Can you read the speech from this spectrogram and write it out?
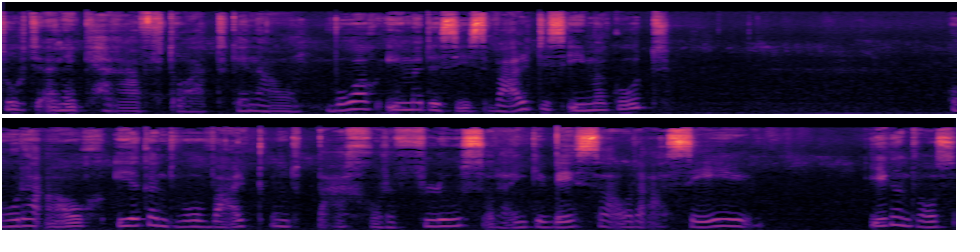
Such dir einen Kraftort, genau. Wo auch immer das ist. Wald ist immer gut. Oder auch irgendwo Wald und Bach oder Fluss oder ein Gewässer oder ein See. Irgendwas,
